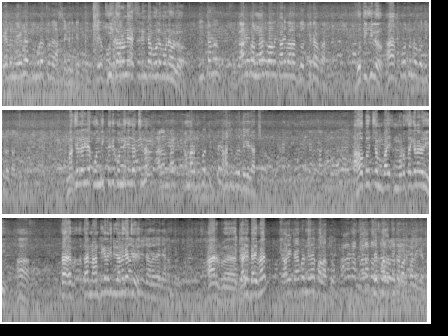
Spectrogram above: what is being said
এখানে মেরে দুমড়ে চলে আসছে এখানে কি কারণে অ্যাক্সিডেন্টটা বলে মনে হলো? কি কারণে? গাড়ি বা মাছওয়ালা গাড়িওয়ালার দোষ পিক গাড়ি গতি ছিল? হ্যাঁ প্রচণ্ড গতি ছিল গাড়ি মাছের গাড়িটা কোন দিক থেকে কোন দিকে যাচ্ছিল? আরামবাগ কামারপুকুর দিক থেকে হাজিপুরের দিকে যাচ্ছিল। আহত হচ্ছে মোটরসাইকেল আরোহী? হ্যাঁ। তার তার নাম ঠিকানা কিছু জানা গেছে? কিছু জানা যায়নি এখন। আর গাড়ি ড্রাইভার গাড়ি ড্রাইভার নেমে পালাতো। সে পালা ছুটে পারে পালিয়ে গেছে।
